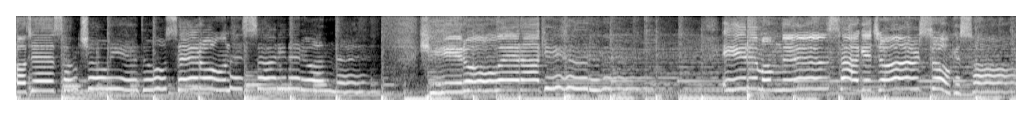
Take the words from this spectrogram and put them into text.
어제 상처 위에도 새로운 햇살이 내려왔네. 희로애락이 흐르는 이름 없는 사계절 속에서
